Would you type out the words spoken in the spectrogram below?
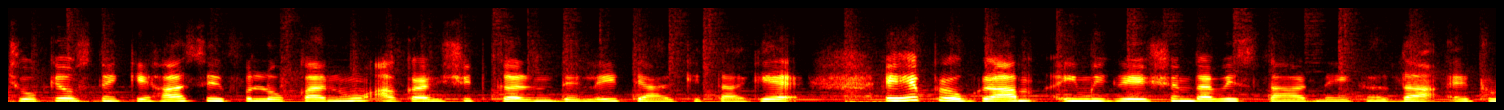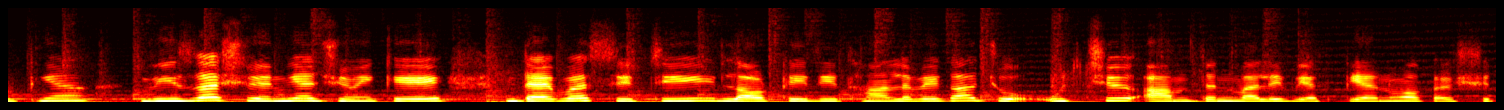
ਜੋ ਕਿ ਉਸਨੇ ਕਿਹਾ ਸਿਰਫ ਲੋਕਾਂ ਨੂੰ ਆਕਰਸ਼ਿਤ ਕਰਨ ਦੇ ਲਈ ਤਿਆਰ ਕੀਤਾ ਗਿਆ ਹੈ। ਇਹ ਪ੍ਰੋਗਰਾਮ ਇਮੀਗ੍ਰੇਸ਼ਨ ਦਾ ਵਿਸਤਾਰ ਨਹੀਂ ਕਰਦਾ। ਇਹ ਟੁੱਟੀਆਂ ਵੀਜ਼ਾ ਸ਼੍ਰੇਣੀਆਂ ਜਿਵੇਂ ਕਿ ਡਾਈਵਰਸਿਟੀ ਲਾਟਰੀ ਦੀ ਥਾਂ ਲਵੇਗਾ, ਜੋ ਉੱਚ ਆਮਦਨ ਵਾਲੇ ਵਿਅਕਤੀਆਂ ਨੂੰ ਆਕਰਸ਼ਿਤ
